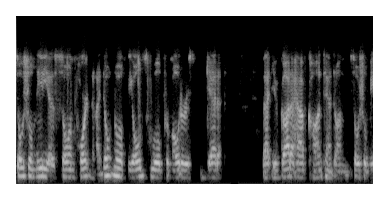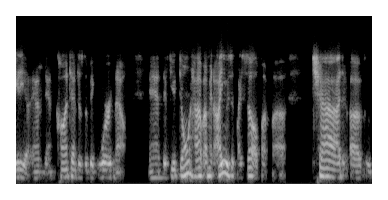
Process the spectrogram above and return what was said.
social media is so important, and I don't know if the old school promoters get it. That you've got to have content on social media, and and content is the big word now. And if you don't have, I mean, I use it myself. I'm uh, Chad, uh, who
